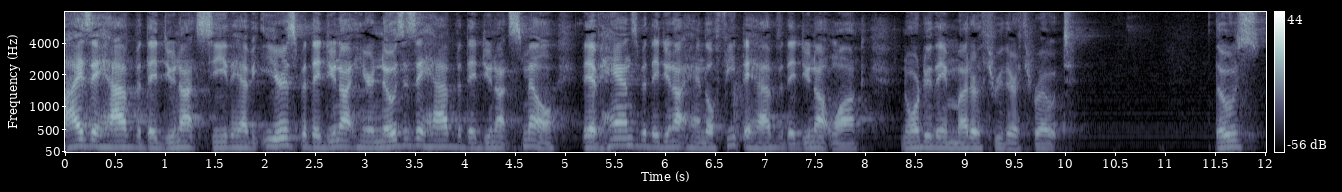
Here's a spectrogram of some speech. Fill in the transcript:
Eyes they have, but they do not see. They have ears, but they do not hear. Noses they have, but they do not smell. They have hands, but they do not handle. Feet they have, but they do not walk, nor do they mutter through their throat. Those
